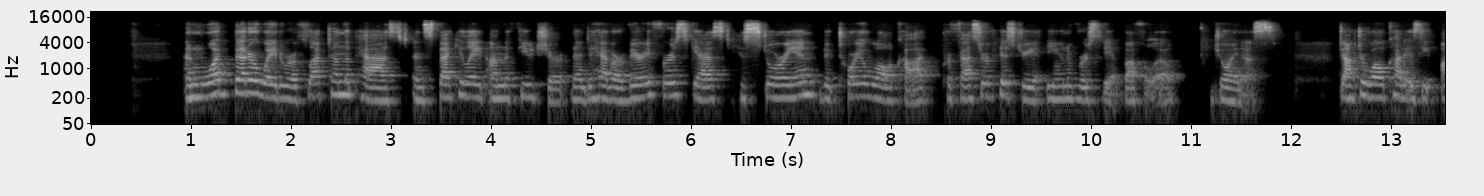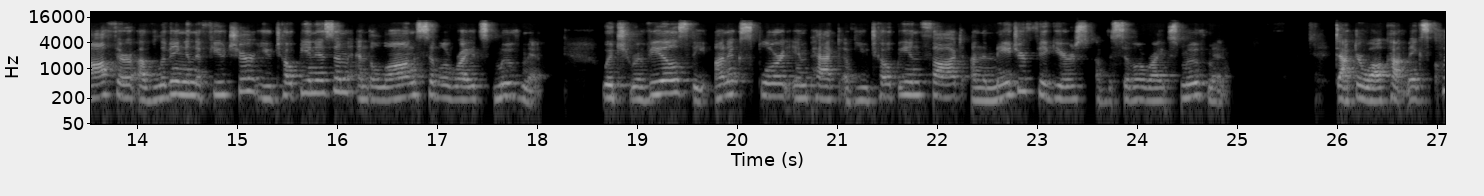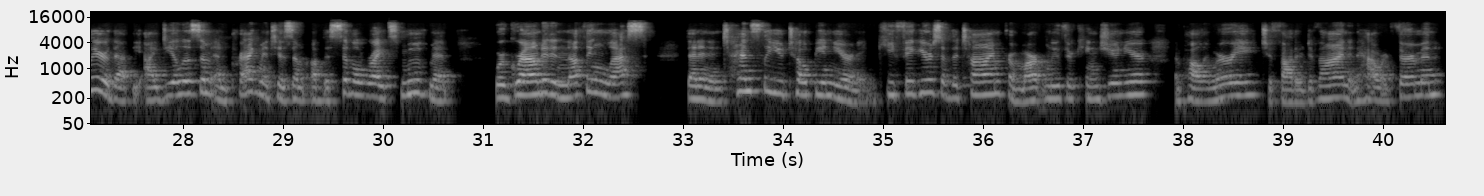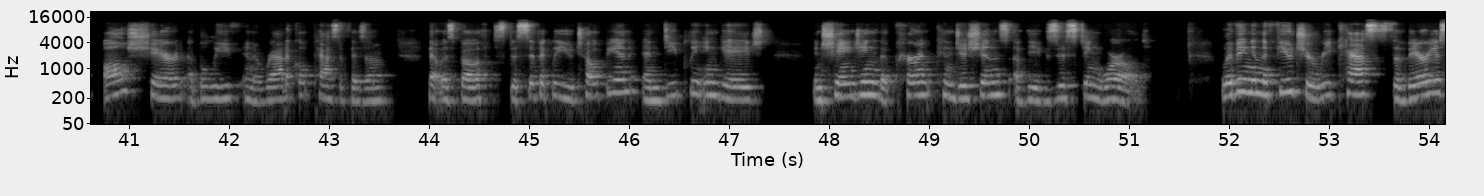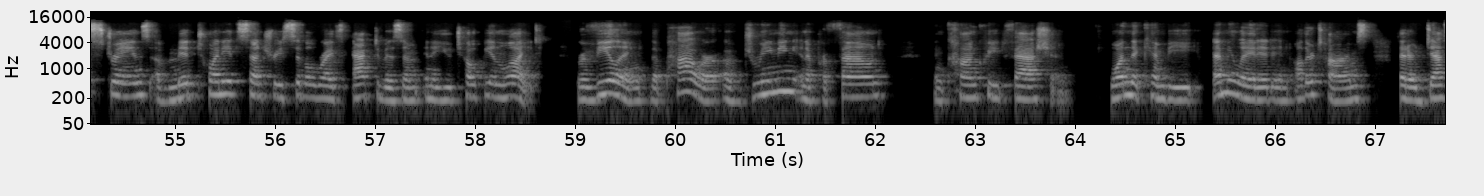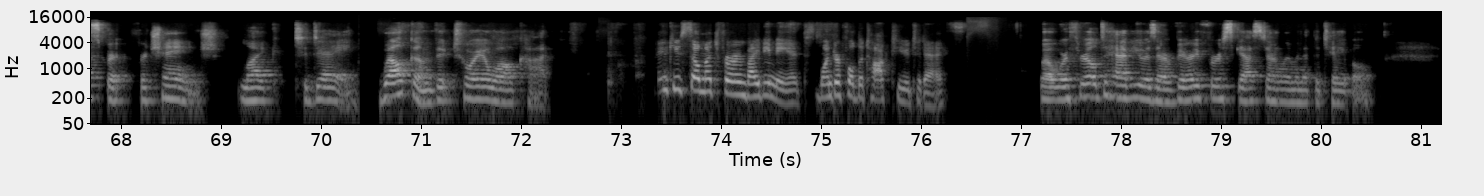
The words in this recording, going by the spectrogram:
And what better way to reflect on the past and speculate on the future than to have our very first guest, historian Victoria Wolcott, professor of history at the University at Buffalo, join us. Dr. Wolcott is the author of Living in the Future, Utopianism and the Long Civil Rights Movement, which reveals the unexplored impact of utopian thought on the major figures of the civil rights movement. Dr. Wolcott makes clear that the idealism and pragmatism of the civil rights movement were grounded in nothing less than an intensely utopian yearning. Key figures of the time, from Martin Luther King Jr. and Pauli Murray to Father Divine and Howard Thurman, all shared a belief in a radical pacifism that was both specifically utopian and deeply engaged in changing the current conditions of the existing world. Living in the Future recasts the various strains of mid 20th century civil rights activism in a utopian light, revealing the power of dreaming in a profound and concrete fashion, one that can be emulated in other times that are desperate for change, like today. Welcome, Victoria Wolcott. Thank you so much for inviting me. It's wonderful to talk to you today. Well, we're thrilled to have you as our very first guest on Women at the Table.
